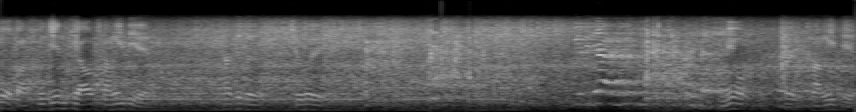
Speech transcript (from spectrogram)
果把时间调长一点它这个就会没有再长一点。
